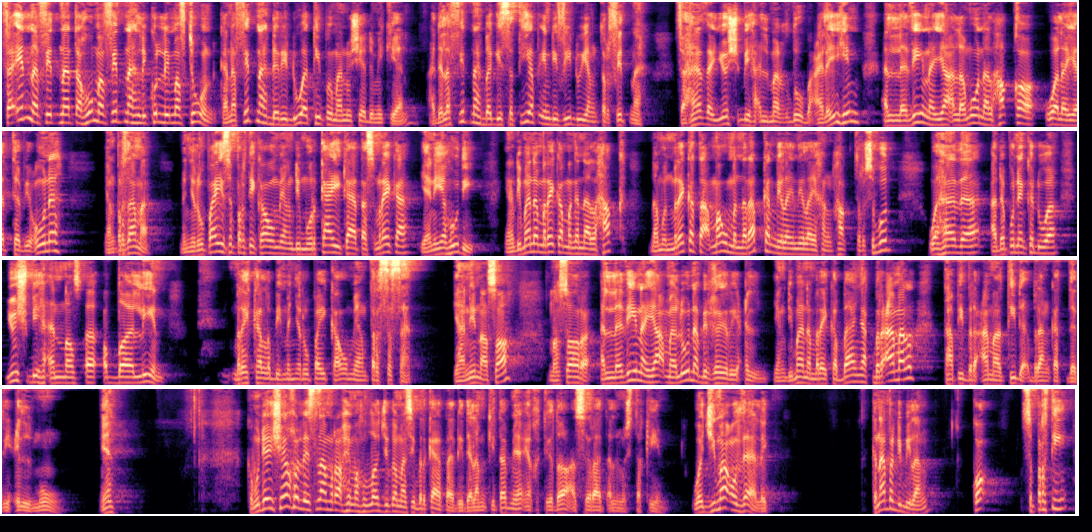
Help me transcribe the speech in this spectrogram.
Fa inna fitnatahuma fitnah likulli maftun. Karena fitnah dari dua tipe manusia demikian adalah fitnah bagi setiap individu yang terfitnah. فهذا alaihim المغضوب عليهم al-haqqa wa la yattabi'unah. yang pertama menyerupai seperti kaum yang dimurkai ke atas mereka yakni Yahudi yang di mana mereka mengenal hak namun mereka tak mau menerapkan nilai-nilai yang hak tersebut. Wahada, adapun yang kedua, yushbih an-dhalin. Mereka lebih menyerupai kaum yang tersesat. Yani nasah, nasara. Alladzina ya'maluna bighairi ilm. Yang di mana mereka banyak beramal, tapi beramal tidak berangkat dari ilmu. Ya. Kemudian Syekhul Islam rahimahullah juga masih berkata di dalam kitabnya Iqtida As-Sirat Al-Mustaqim. Wajima'u dhalik Kenapa dibilang? Kok seperti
